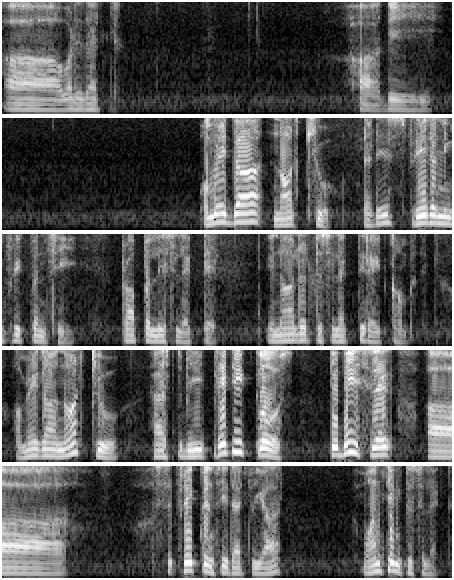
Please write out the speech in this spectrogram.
uh, what is that uh, the omega not q that is free running frequency properly selected in order to select the right component. Omega not q has to be pretty close to the uh, frequency that we are wanting to select.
